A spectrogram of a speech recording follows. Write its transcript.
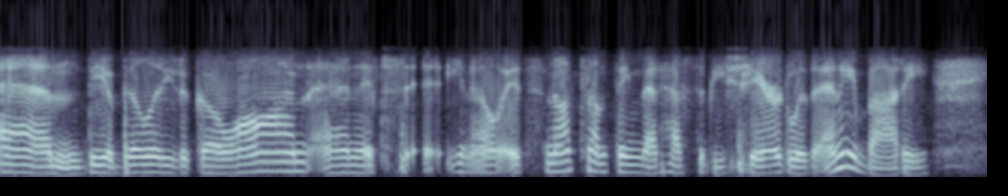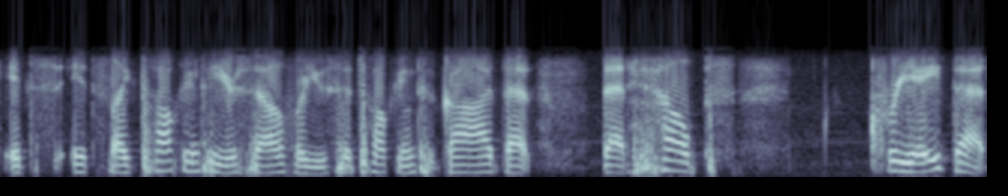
and the ability to go on and it's you know it's not something that has to be shared with anybody. It's it's like talking to yourself or you said talking to god that that helps create that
